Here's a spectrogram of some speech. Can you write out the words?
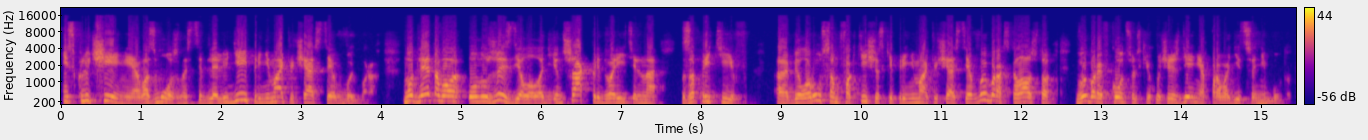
исключение возможности для людей принимать участие в выборах. Но для этого он уже сделал один шаг предварительно, запретив белорусам фактически принимать участие в выборах, сказал, что выборы в консульских учреждениях проводиться не будут.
